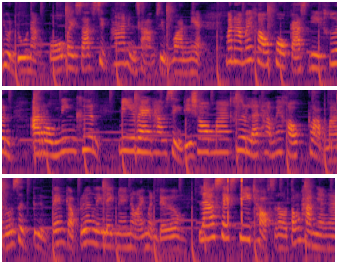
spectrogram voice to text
หยุดดูหนังโป๊ไปสัก 15-30 วันเนี่ย มันทำให้เขาโฟกัสดีขึ้น อารมณ์นิ่งขึ้นมีแรงทำสิ่งที่ชอบมากขึ้น และทำให้เขากลับมารู้สึกตื่นเต้นกับเรื่องเล็กๆ น้อยๆ เหมือนเดิม แล้ว Sex Detox เราต้องทำยังไง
